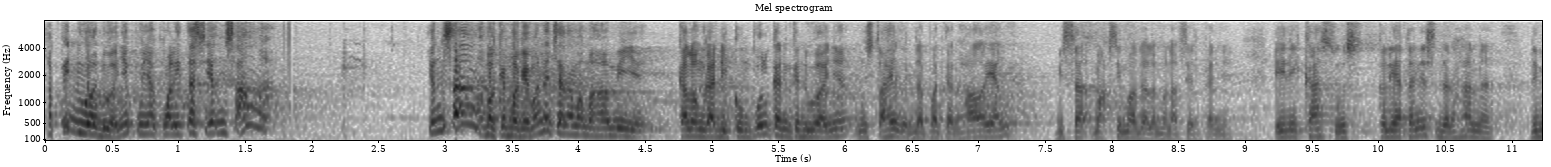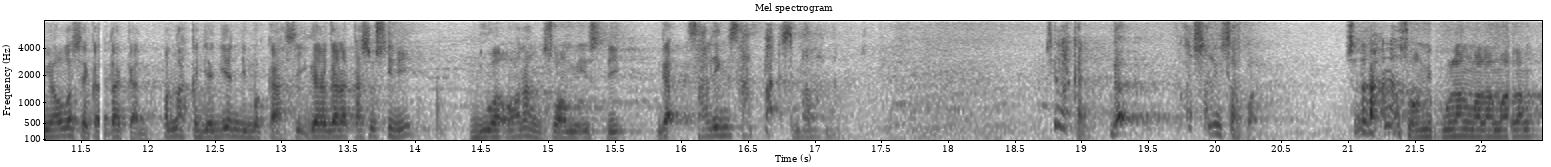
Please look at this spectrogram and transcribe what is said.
Tapi dua-duanya punya kualitas yang sama. Yang sama, bagaimana cara memahaminya? Kalau nggak dikumpulkan keduanya, mustahil mendapatkan hal yang bisa maksimal dalam menafsirkannya. Ini kasus kelihatannya sederhana. Demi Allah saya katakan, pernah kejadian di Bekasi gara-gara kasus ini dua orang suami istri nggak saling sapa semalaman. Silakan, nggak saling sapa. Sederhana suami pulang malam-malam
